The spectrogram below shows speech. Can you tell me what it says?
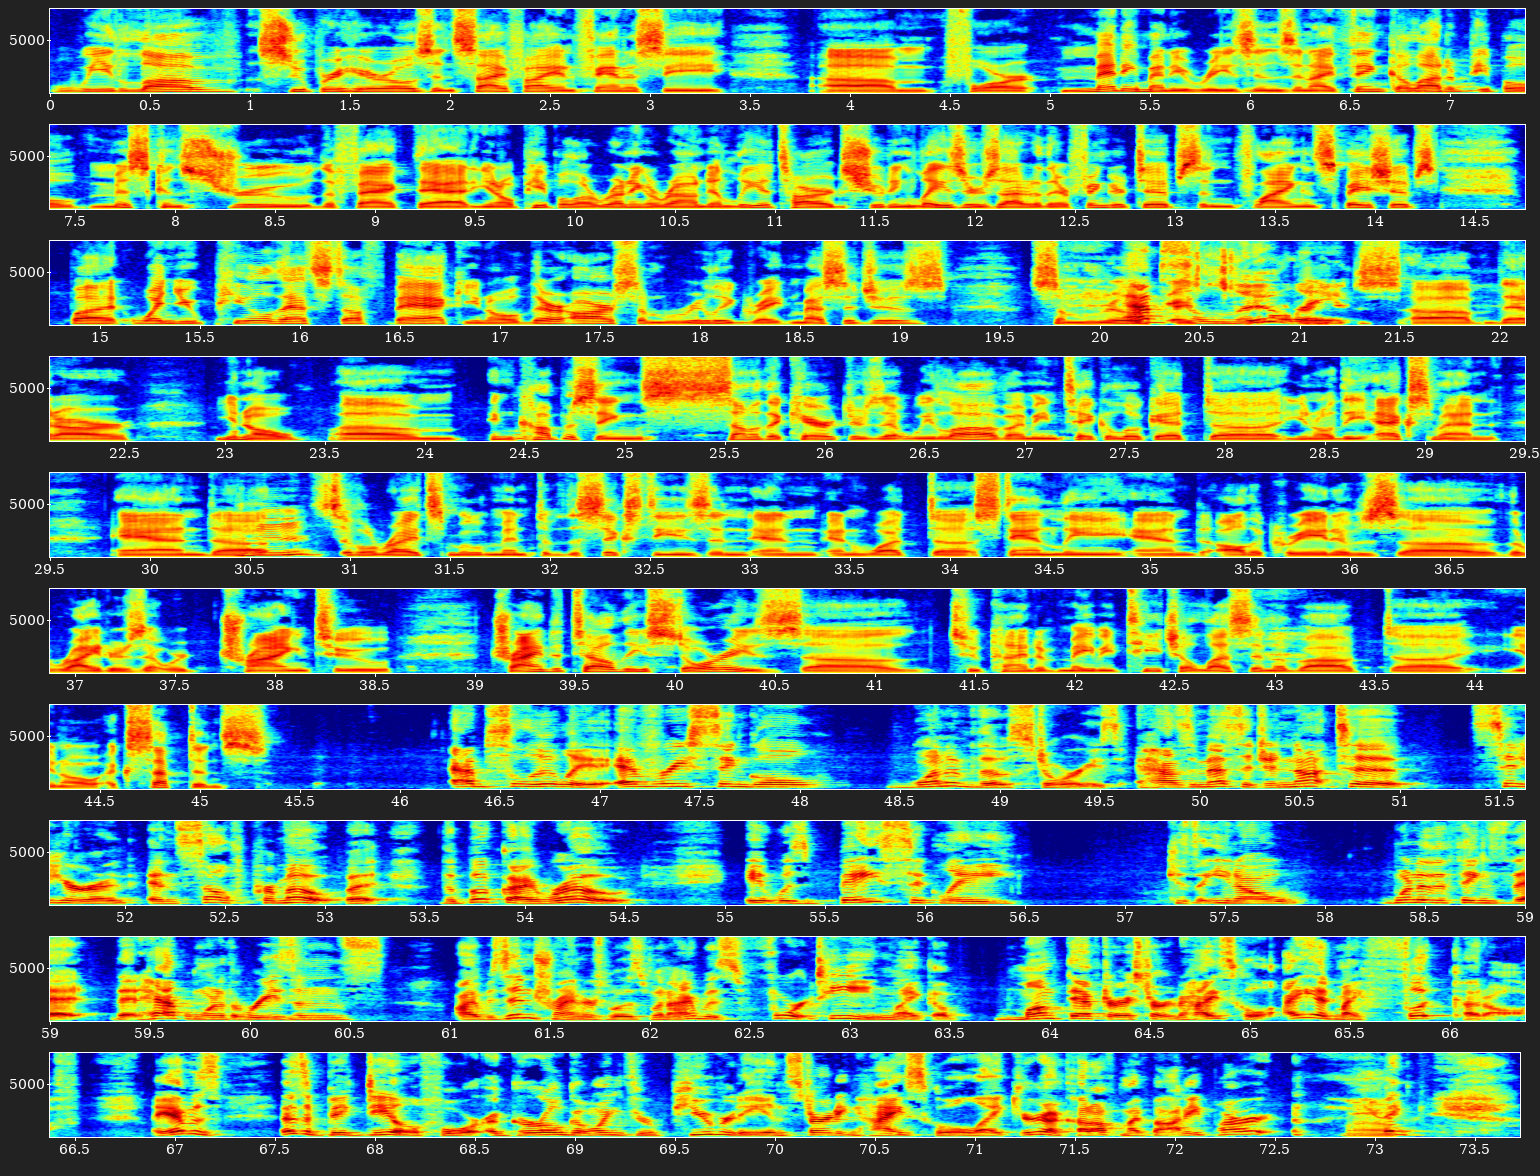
we love superheroes and sci-fi and fantasy um, for many many reasons and i think a lot of mm-hmm. people misconstrue the fact that you know people are running around in leotards shooting lasers out of their fingertips and flying in spaceships but when you peel that stuff back you know there are some really great messages some really Absolutely. great stories uh, that are you know um, encompassing some of the characters that we love. I mean, take a look at uh, you know the X Men and uh, mm-hmm. civil rights movement of the 60s and and and what uh, Stan Lee and all the creatives uh, the writers that were trying to trying to tell these stories uh, to kind of maybe teach a lesson about uh, you know acceptance absolutely every single one of those stories has a message and not to sit here and, and self promote but the book i wrote it was basically because you know one of the things that that happened one of the reasons i was in Shriners was when i was 14 like a month after i started high school i had my foot cut off. Like it was that was a big deal for a girl going through puberty and starting high school like you're gonna cut off my body part? Wow. like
